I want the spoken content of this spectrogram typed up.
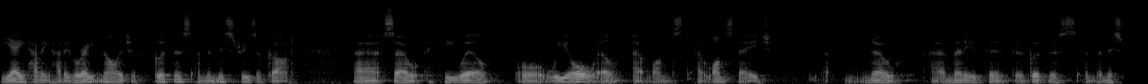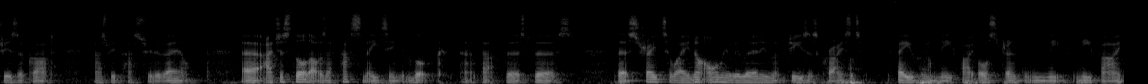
yea, having had a great knowledge of the goodness and the mysteries of God. Uh, so he will, or we all will, at one, st- at one stage, know uh, many of the, the goodness and the mysteries of God as we pass through the veil. Uh, I just thought that was a fascinating look at that first verse that straight away, not only are we learning of Jesus Christ, favouring Nephi or strengthening Nephi,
